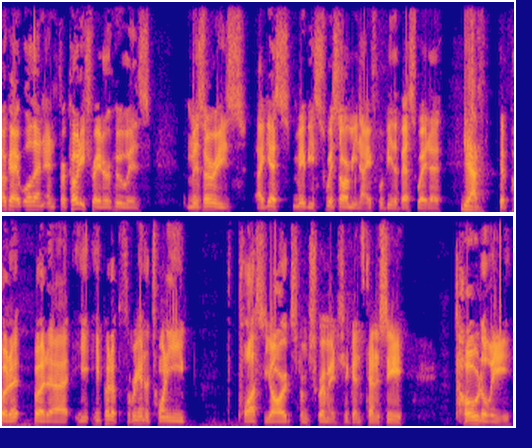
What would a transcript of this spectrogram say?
Okay. Well, then, and for Cody Schrader, who is Missouri's, I guess maybe Swiss Army knife would be the best way to yeah to put it. But uh, he he put up 320 plus yards from scrimmage against Tennessee. Totally,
